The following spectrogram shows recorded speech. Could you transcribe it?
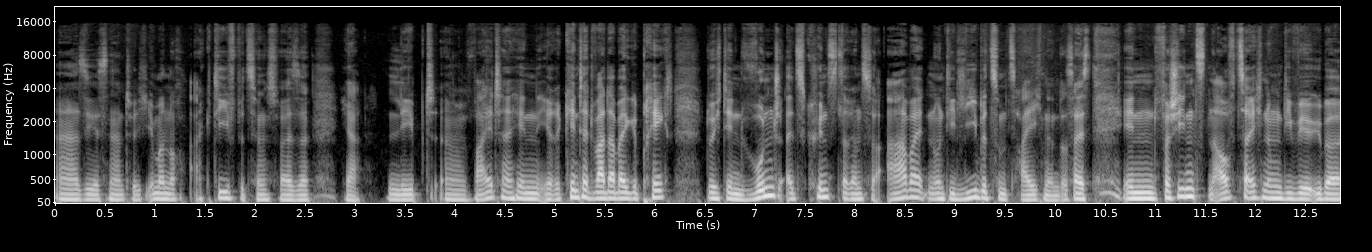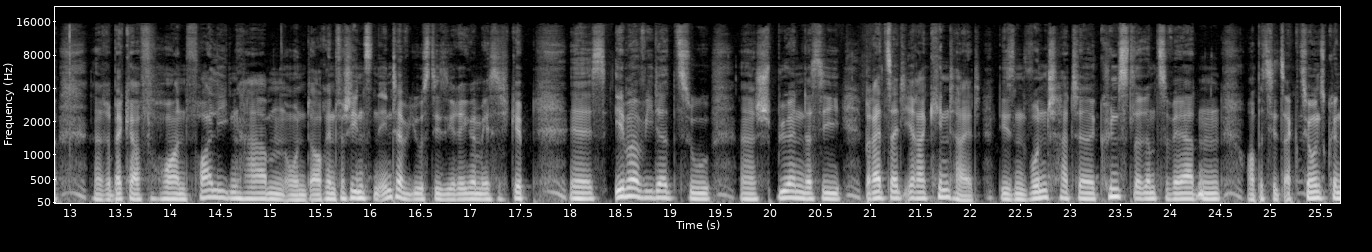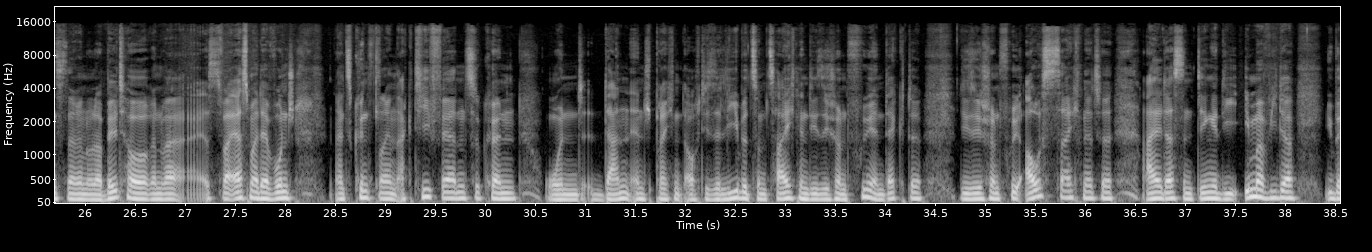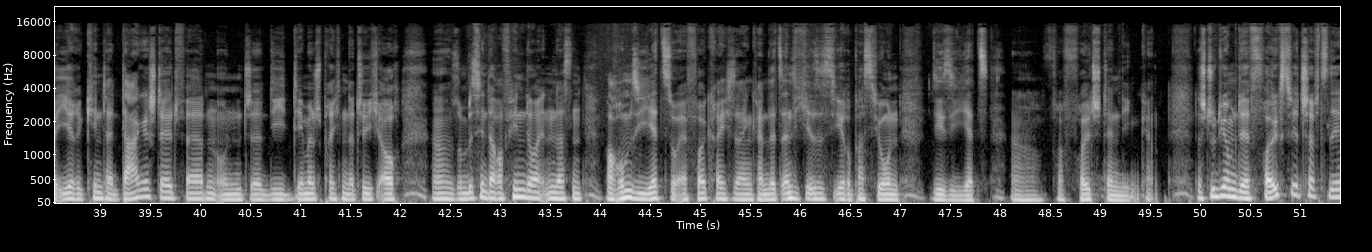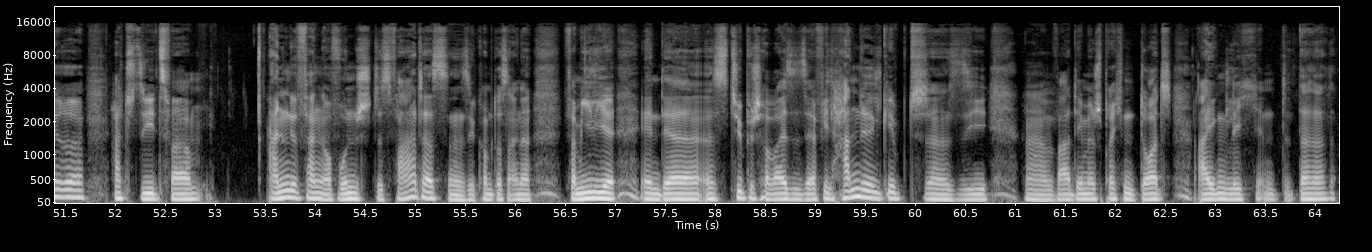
Äh, sie ist natürlich immer noch aktiv, beziehungsweise ja, lebt äh, weiterhin. Ihre Kindheit war dabei geprägt durch den Wunsch, als Künstlerin zu arbeiten und die Liebe zum Zeichnen. Das heißt, in verschiedensten Aufzeichnungen, die wir über äh, Rebecca Horn vorliegen haben und auch in verschiedensten Interviews, die sie regelmäßig gibt, äh, ist immer wieder zu äh, spüren, dass sie bereits seit ihrer Kindheit diesen Wunsch hatte, Künstlerin zu werden, ob es jetzt Aktionskünstlerin oder Bildhauerin war. Es war erstmal der Wunsch, als Künstlerin aktiv werden zu können und dann entsprechend auch diese Liebe zum Zeichnen, die sie schon früh entdeckte, die sie schon früh auszeichnete. All das sind Dinge, die immer wieder über ihre Kindheit dargestellt werden und äh, die dementsprechend natürlich auch äh, so ein bisschen darauf hindeuten lassen, warum sie jetzt so erfolgreich sein kann. Letztendlich ist es ihre Passion, die sie jetzt äh, vervollständigen kann. Das Studium der Volkswirtschaftslehre hat sie zwar angefangen auf Wunsch des Vaters. Äh, sie kommt aus einer Familie, in der es typischerweise sehr viel Handel gibt. Äh, sie äh, war dementsprechend dort eigentlich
